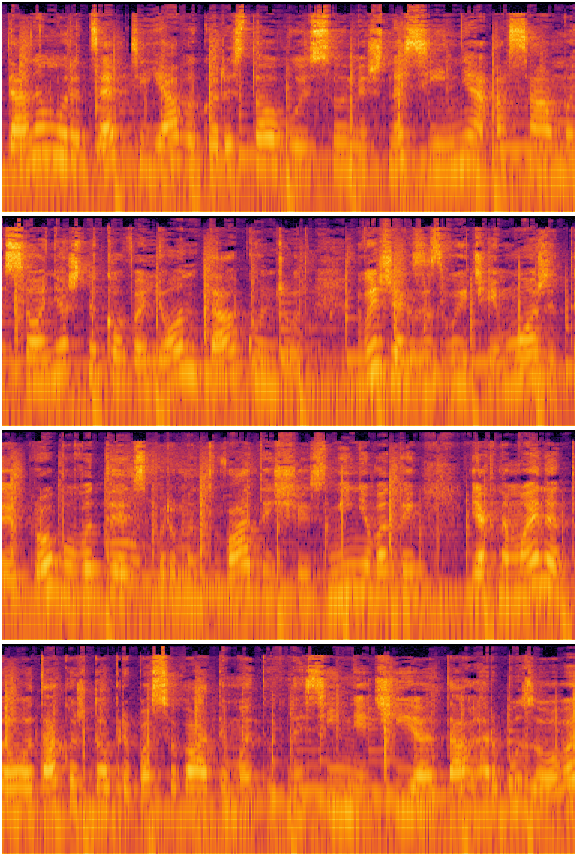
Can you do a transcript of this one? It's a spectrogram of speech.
В даному рецепті я використовую суміш насіння, а саме соняшникове, льон та кунжут. Ви ж, як зазвичай, можете пробувати, експериментувати, щось змінювати. Як на мене, то також добре пасуватиме тут насіння чія та гарбузове.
